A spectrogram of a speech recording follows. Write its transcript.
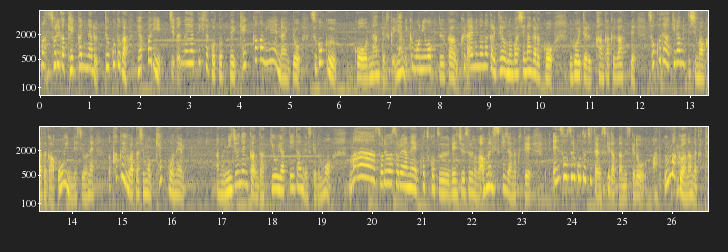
まあ、それが結果になるということがやっぱり自分がやってきたことって結果が見えないとすごくこうなんていうんですか闇雲に動くというか暗闇の中で手を伸ばしながらこう動いてる感覚があってそこで諦めてしまう方が多いんですよね。各位私も結構ねあの20年間楽器をやっていたんですけどもまあそれはそれはねコツコツ練習するのがあんまり好きじゃなくて演奏すること自体は好きだったんですけどあのうまくはなんなかった。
